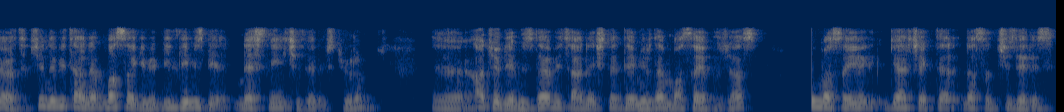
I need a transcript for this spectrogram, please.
Evet, şimdi bir tane masa gibi bildiğimiz bir nesneyi çizelim istiyorum. Ee, atölyemizde bir tane işte demirden masa yapacağız. Bu masayı gerçekten nasıl çizeriz?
